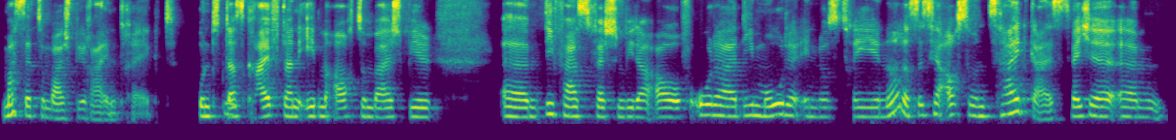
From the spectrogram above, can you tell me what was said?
Masse zum Beispiel reinträgt. Und das greift dann eben auch zum Beispiel ähm, die Fast Fashion wieder auf oder die Modeindustrie. Ne? Das ist ja auch so ein Zeitgeist. Welche ähm,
